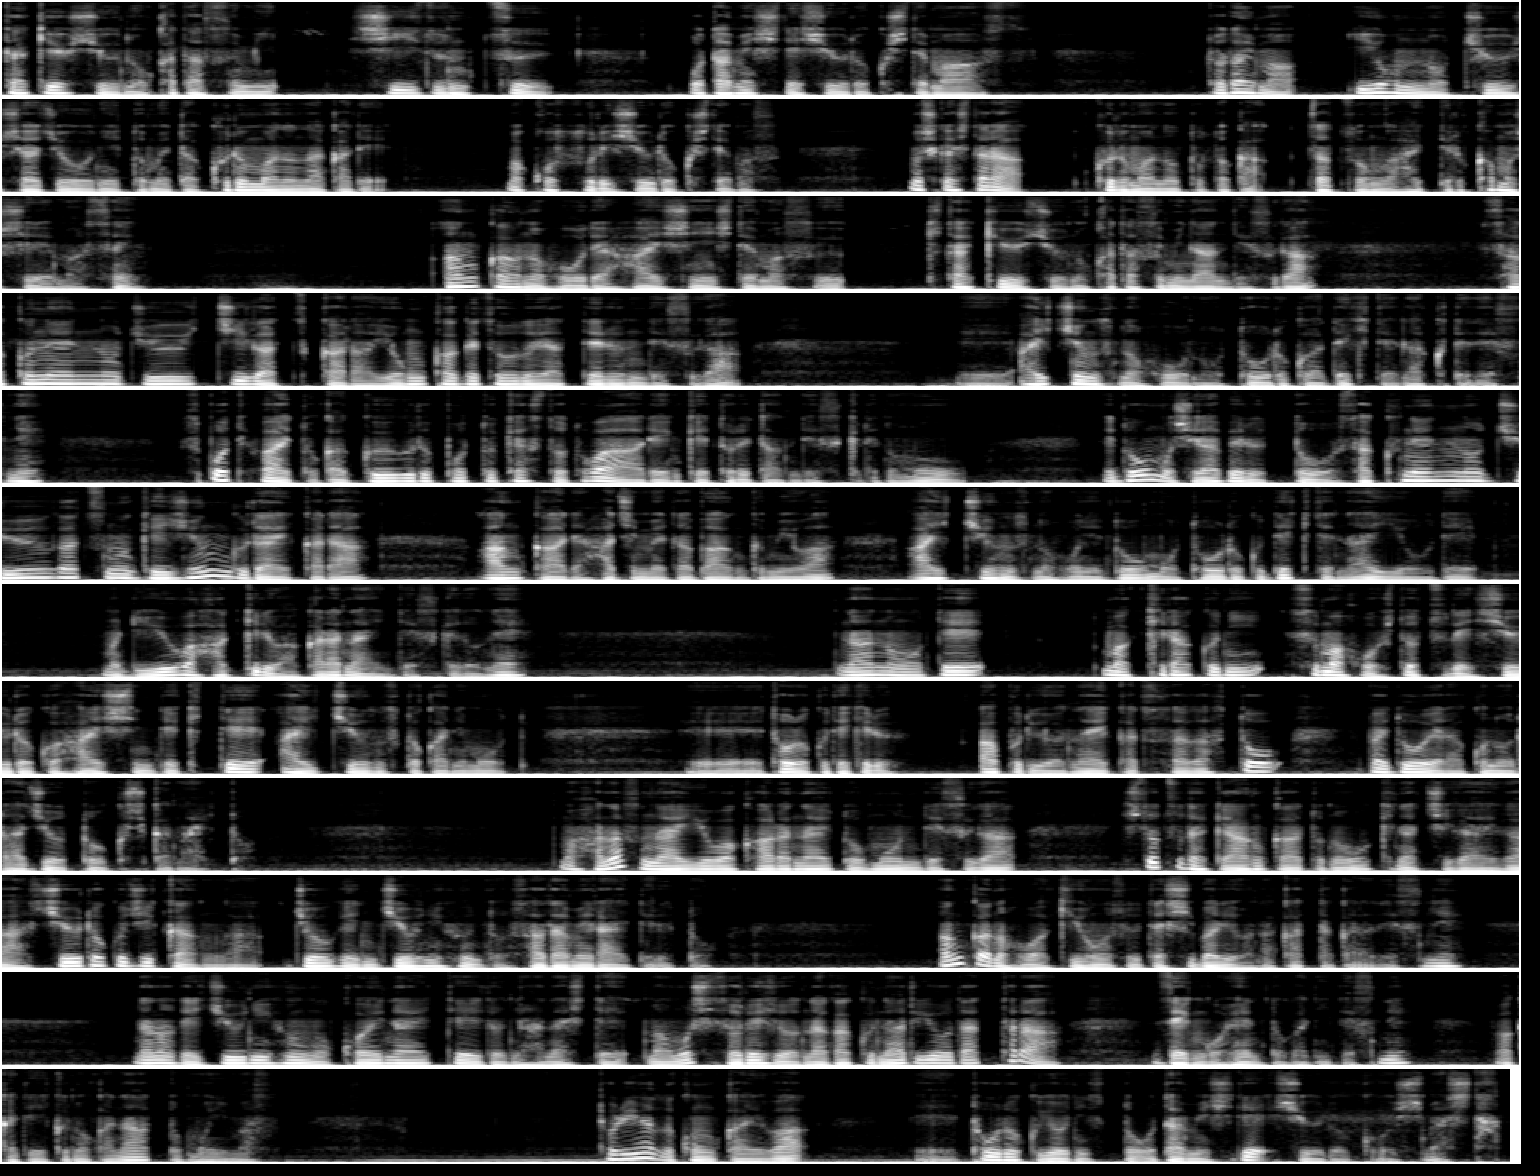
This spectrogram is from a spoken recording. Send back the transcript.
北九州の片隅シーズン2お試しで収録してます。ただいまイオンの駐車場に停めた車の中で、まあ、こっそり収録してます。もしかしたら車の音とか雑音が入ってるかもしれません。アンカーの方で配信してます北九州の片隅なんですが昨年の11月から4ヶ月ほどやってるんですがえー、iTunes の方の登録ができてなくてですね Spotify とか Google Podcast とは連携取れたんですけれどもどうも調べると昨年の10月の下旬ぐらいからアンカーで始めた番組は iTunes の方にどうも登録できてないようで、まあ、理由ははっきりわからないんですけどね。なのでまあ、気楽にスマホ一つで収録配信できて iTunes とかにもえー、登録できるアプリはないかと探すとやっぱりどうやらこのラジオトークしかないと。まあ、話す内容は変わらないと思うんですが一つだけアンカーとの大きな違いが収録時間が上限12分と定められていると。アンカーの方は基本そういった縛りはなかったからですね。なので12分を超えない程度に話して、まあ、もしそれ以上長くなるようだったら前後編とかにですね分けていくのかなと思います。とりあえず今回は、えー、登録用にちょっとお試しで収録をしました。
